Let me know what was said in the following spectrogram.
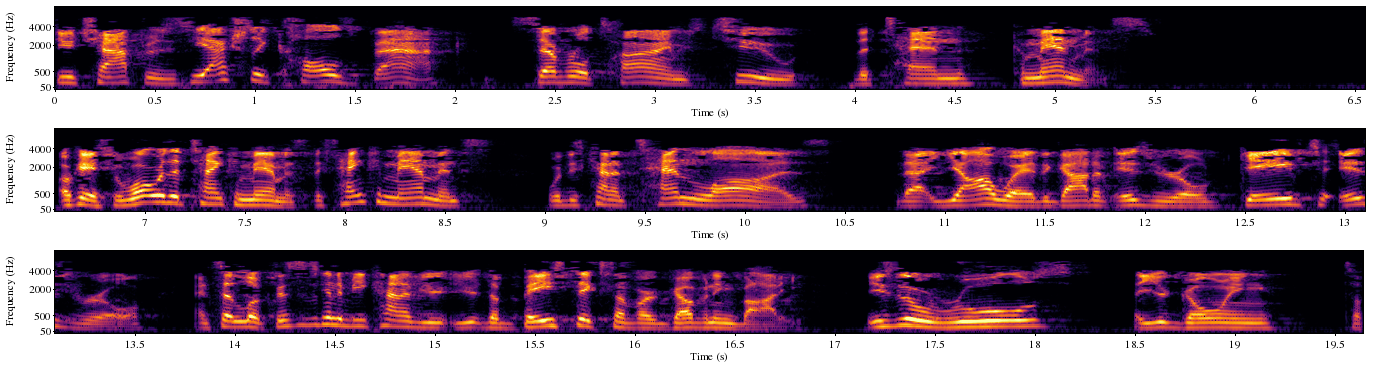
few chapters is he actually calls back several times to the Ten Commandments. Okay, so what were the Ten Commandments? The Ten Commandments were these kind of ten laws that Yahweh, the God of Israel, gave to Israel and said, look, this is going to be kind of your, your, the basics of our governing body. These are the rules that you're going to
